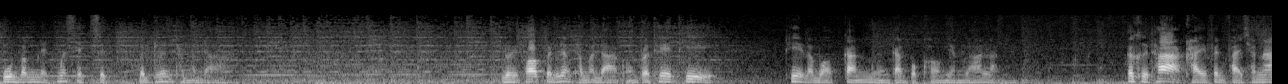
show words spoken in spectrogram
ปูนบำเหน็จเมื่อเสร็จศึกเป็นเรื่องธรรมดา โดยเฉพาะเป็นเรื่องธรรมดาของประเทศที่ที่ระบอบการเมืองการปกครองยังล้าหลัง ก็คือถ้าใครเป็นฝ่ายชนะ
